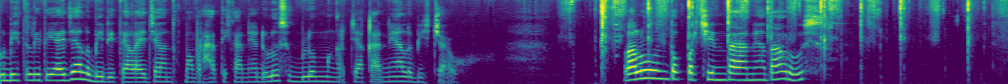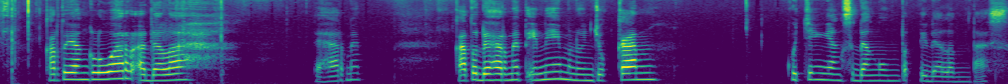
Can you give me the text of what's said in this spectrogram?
lebih teliti aja, lebih detail aja untuk memperhatikannya dulu sebelum mengerjakannya lebih jauh. Lalu untuk percintaannya Taurus, kartu yang keluar adalah The Hermit. Kartu The Hermit ini menunjukkan kucing yang sedang ngumpet di dalam tas.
